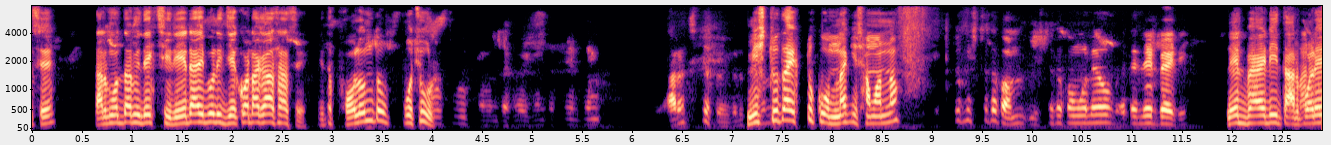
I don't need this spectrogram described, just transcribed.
আছে তার মধ্যে আমি দেখছি রেড আইভরি যে কটা গাছ আছে এটা ফলন তো প্রচুর প্রচুর ফলন দেখো, এখানটাতে একদম আরও ছিল তো এগুলো। মিষ্টতা একটু কম নাকি সামান্য? একটু কম মিষ্টি কম হলেও এটা লেট ভ্যারাইটি রেড ভ্যারাইটি তারপরে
